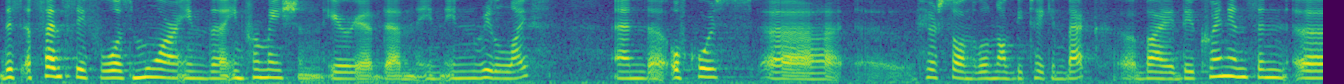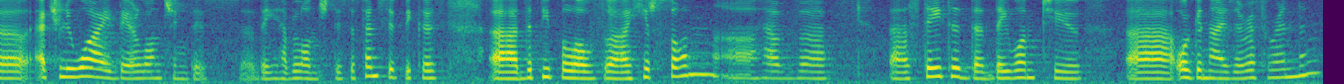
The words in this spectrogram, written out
this offensive was more in the information area than in, in real life. And uh, of course, uh, Kherson will not be taken back Uh, by the Ukrainians and uh, actually why they're launching this, uh, they have launched this offensive because uh, the people of uh, Kherson uh, have uh, uh, stated that they want to organize a referendum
